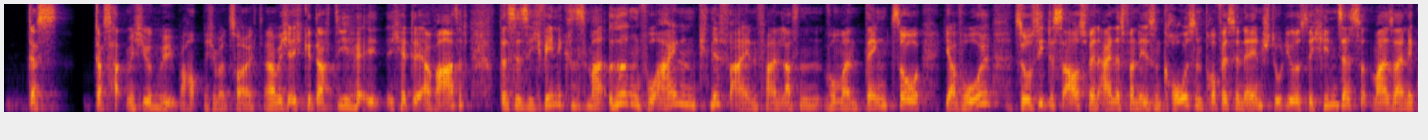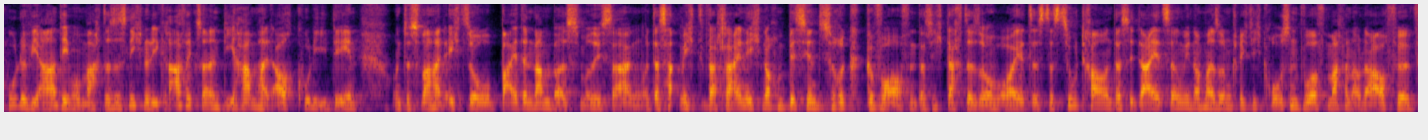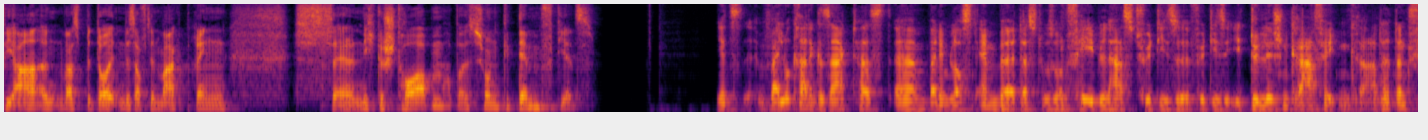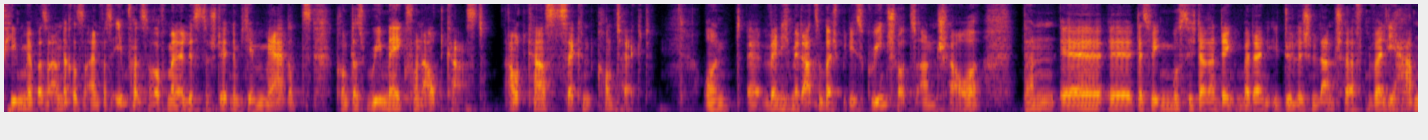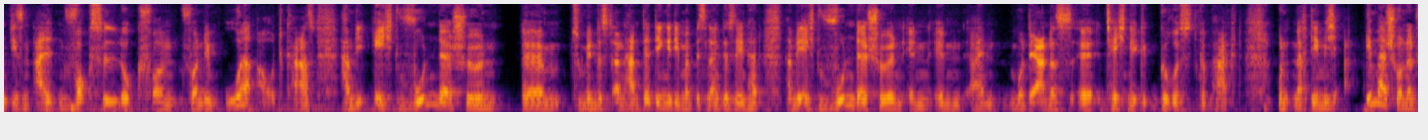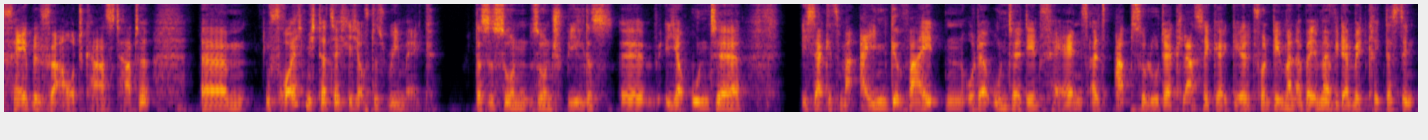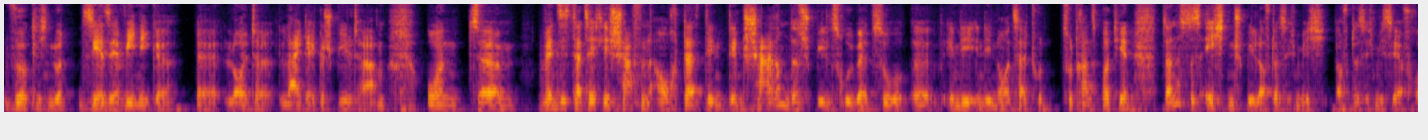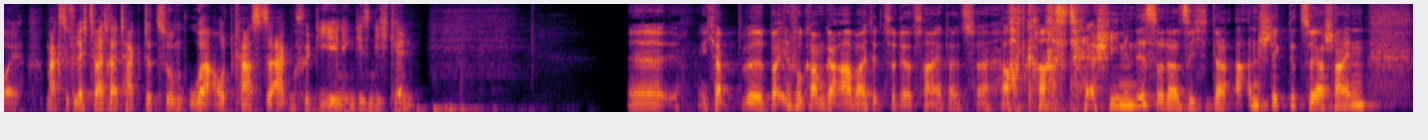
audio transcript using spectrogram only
das das hat mich irgendwie überhaupt nicht überzeugt. Da habe ich echt gedacht, die, ich hätte erwartet, dass sie sich wenigstens mal irgendwo einen Kniff einfallen lassen, wo man denkt so, jawohl, so sieht es aus, wenn eines von diesen großen professionellen Studios sich hinsetzt und mal seine coole VR-Demo macht. Das ist nicht nur die Grafik, sondern die haben halt auch coole Ideen. Und das war halt echt so by the numbers, muss ich sagen. Und das hat mich wahrscheinlich noch ein bisschen zurückgeworfen, dass ich dachte so, boah, jetzt ist das Zutrauen, dass sie da jetzt irgendwie noch mal so einen richtig großen Wurf machen oder auch für VR irgendwas Bedeutendes auf den Markt bringen ist äh, nicht gestorben, aber ist schon gedämpft jetzt. Jetzt, weil du gerade gesagt hast, ähm, bei dem Lost Ember, dass du so ein Fable hast für diese, für diese idyllischen Grafiken gerade, dann fiel mir was anderes ein, was ebenfalls noch auf meiner Liste steht, nämlich im März kommt das Remake von Outcast. Outcast Second Contact. Und äh, wenn ich mir da zum Beispiel die Screenshots anschaue, dann äh, äh, deswegen musste ich daran denken bei deinen idyllischen Landschaften, weil die haben diesen alten Voxel-Look von von dem Ur-Outcast, haben die echt wunderschön ähm, zumindest anhand der Dinge, die man bislang gesehen hat, haben die echt wunderschön in, in ein modernes äh, Technikgerüst gepackt. Und nachdem ich immer schon ein Fable für Outcast hatte, ähm, freue ich mich tatsächlich auf das Remake. Das ist so ein, so ein Spiel, das äh, ja unter ich sag jetzt mal, Eingeweihten oder unter den Fans als absoluter Klassiker gilt, von dem man aber immer wieder mitkriegt, dass den wirklich nur sehr, sehr wenige äh, Leute leider gespielt haben. Und ähm, wenn sie es tatsächlich schaffen, auch das, den, den Charme des Spiels rüber zu, äh, in, die, in die Neuzeit zu, zu transportieren, dann ist das echt ein Spiel, auf das ich mich, auf das ich mich sehr freue. Magst du vielleicht zwei, drei Takte zum Ur-Outcast sagen, für diejenigen, die es nicht kennen? Äh, ich habe äh, bei Infogramm gearbeitet zu der Zeit, als äh, Outcast erschienen ist oder sich da ansteckte zu erscheinen.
